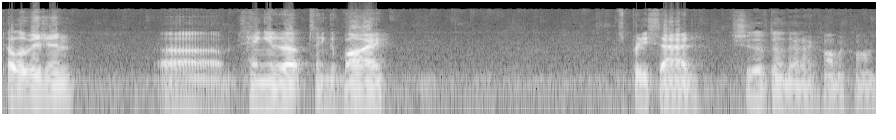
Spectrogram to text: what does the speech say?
television, um hanging it up, saying goodbye. It's pretty sad. Should have done that at Comic Con.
